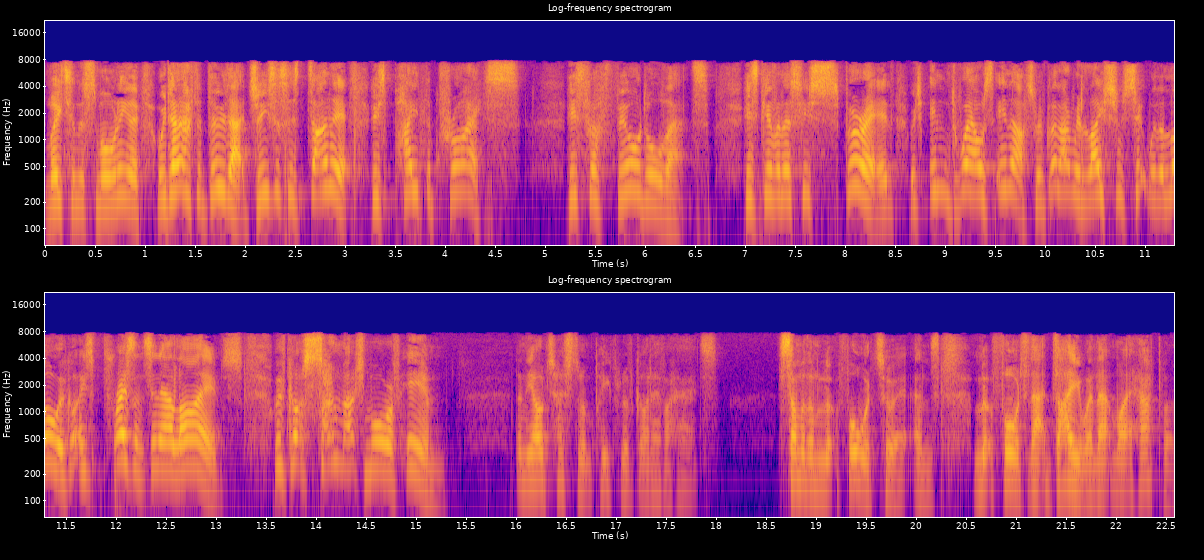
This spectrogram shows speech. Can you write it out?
meeting this morning? We don't have to do that. Jesus has done it. He's paid the price. He's fulfilled all that. He's given us His Spirit, which indwells in us. We've got that relationship with the Lord. We've got His presence in our lives. We've got so much more of Him than the Old Testament people of God ever had. Some of them look forward to it and look forward to that day when that might happen.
